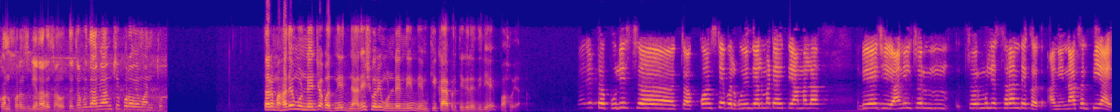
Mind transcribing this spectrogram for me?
कॉन्फरन्स घेणारच आहोत. त्याच्यामध्ये आम्ही आमचे पुरावे मांडतो. तर महादेव मुंडेंच्या पत्नी ज्ञानेश्वरी मुंडेंनी नेमकी काय प्रतिक्रिया दिली आहे पाहूया. Direct police constable Govind Almate आहेत ते आम्हाला डीआयजी अनिल चोर चोरमुले सरान देखत आणि नाचन पी आय.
